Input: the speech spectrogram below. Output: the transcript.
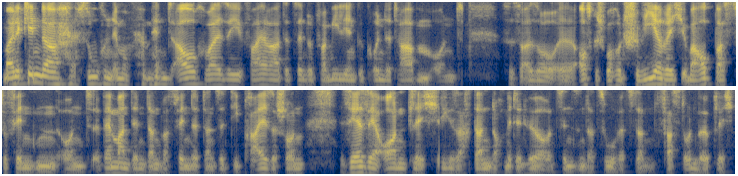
Meine Kinder suchen im Moment auch, weil sie verheiratet sind und Familien gegründet haben und es ist also äh, ausgesprochen schwierig, überhaupt was zu finden. Und wenn man denn dann was findet, dann sind die Preise schon sehr, sehr ordentlich. Wie gesagt, dann noch mit den höheren Zinsen dazu wird es dann fast unmöglich,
